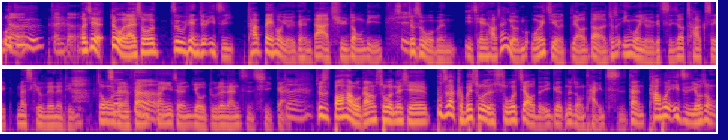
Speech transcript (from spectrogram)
我真的真的，而且对我来说，这部片就一直。它背后有一个很大的驱动力，是。就是我们以前好像有某一集有聊到的，就是英文有一个词叫 toxic masculinity，中文可能翻翻译成有毒的男子气概，对，就是包含我刚刚说的那些不知道可不可以说人说教的一个那种台词，但他会一直有种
